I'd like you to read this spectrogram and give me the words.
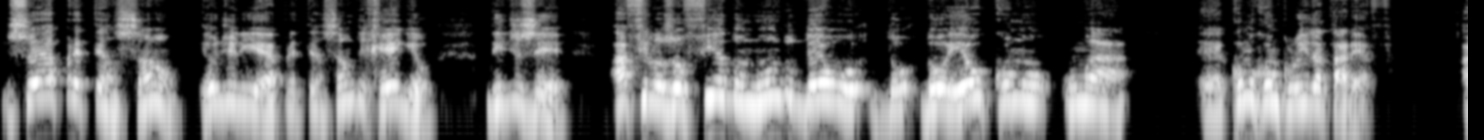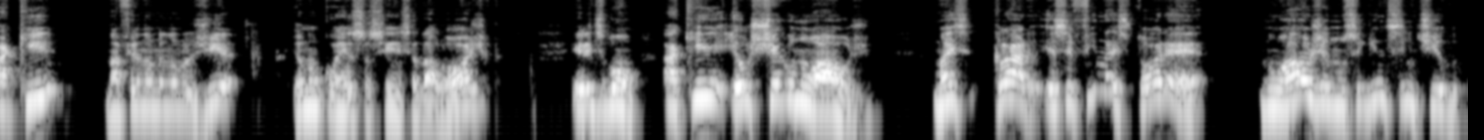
Isso é a pretensão, eu diria, é a pretensão de Hegel de dizer a filosofia do mundo deu do, do eu como uma é, como concluída a tarefa. Aqui na fenomenologia, eu não conheço a ciência da lógica. Ele diz: bom, aqui eu chego no auge. Mas, claro, esse fim da história é no auge no seguinte sentido:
